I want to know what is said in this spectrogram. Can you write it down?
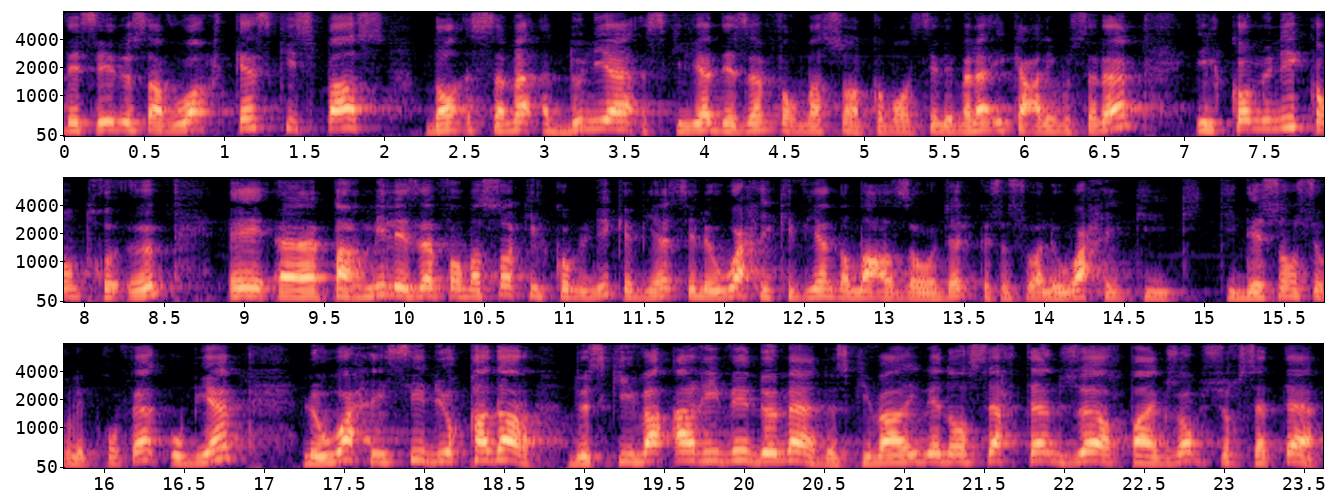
d'essayer de savoir qu'est-ce qui se passe dans sama dunya est-ce qu'il y a des informations, à commencer les malaïka ils communiquent entre eux et euh, parmi les informations qu'il communique, eh bien, c'est le wahi qui vient d'Allah Azza wa que ce soit le wahi qui, qui, descend sur les prophètes, ou bien le wahi ici du qadar, de ce qui va arriver demain, de ce qui va arriver dans certaines heures, par exemple, sur cette terre.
